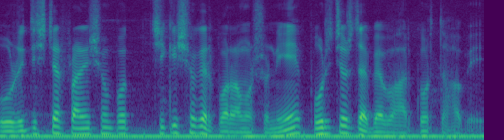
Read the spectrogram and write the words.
ও রেজিস্টার প্রাণী সম্পদ চিকিৎসকের পরামর্শ নিয়ে পরিচর্যা ব্যবহার করতে হবে।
